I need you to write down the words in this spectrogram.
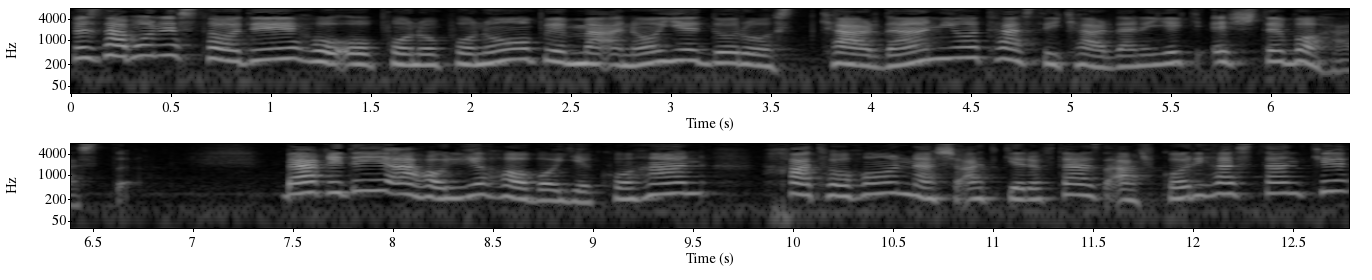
به زبان ساده هوپونوپونو به معنای درست کردن یا تصدیح کردن یک اشتباه است. بقیده اهالی هاوای کهن خطاها نشأت گرفته از افکاری هستند که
